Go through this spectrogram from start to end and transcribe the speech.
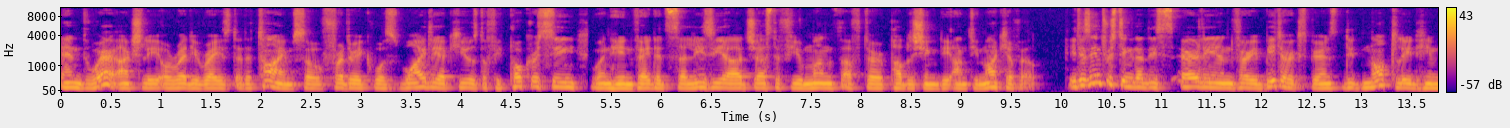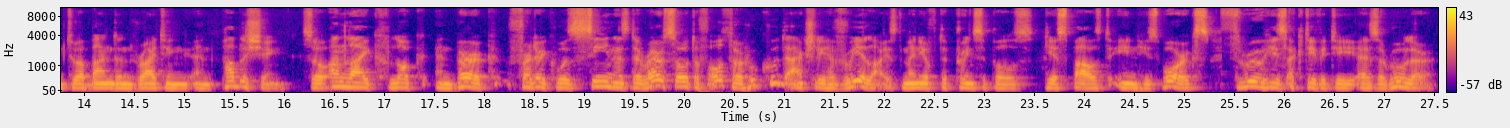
and were actually already raised at the time. So Frederick was widely accused of hypocrisy when he invaded Silesia just a few months after publishing the Anti-Machiavel. It is interesting that this early and very bitter experience did not lead him to abandon writing and publishing. So unlike Locke and Burke, Frederick was seen as the rare sort of author who could actually have realized many of the principles he espoused in his works through his activity as a ruler.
